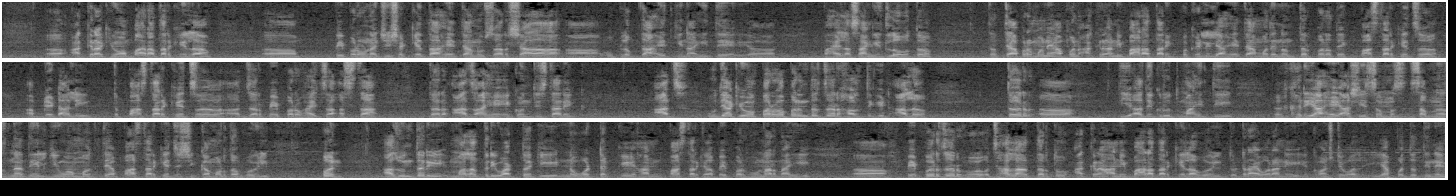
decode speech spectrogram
अकरा किंवा बारा तारखेला पेपर होण्याची शक्यता आहे. त्यानुसार शाळा उपलब्ध आहेत की नाही ते पाहायला सांगितलं होतं. तर त्याप्रमाणे आपण अकरा आणि बारा तारीख पकडलेली आहे. त्यामध्ये नंतर परत एक पाच तारखेचं अपडेट आली. तर पाच तारखेचं जर पेपर व्हायचा असता तर आज आहे एकोणतीस तारीख. आज उद्या किंवा परवापर्यंत जर हॉल तिकीट आलं तर ती अधिकृत माहिती खरी आहे अशी समज समजण्यात येईल किंवा मग त्या पाच तारखेचे शिक्कामोर्तब होईल. पण अजून तरी मला तरी वाटतं की नव्वद टक्के हा पाच तारखेला पेपर होणार नाही. पेपर जर हो झाला तर तो अकरा आणि बारा तारखेला होईल तो ड्रायव्हर आणि कॉन्स्टेबल या पद्धतीने.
